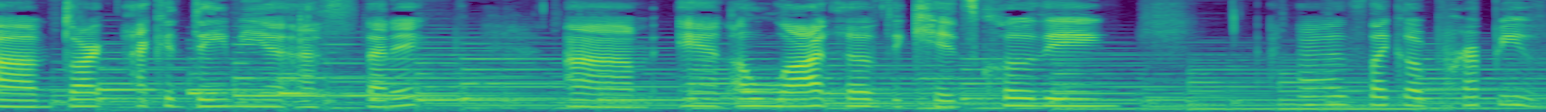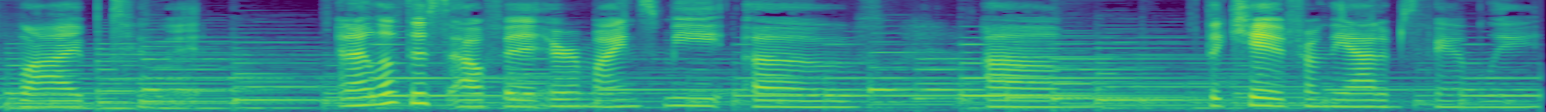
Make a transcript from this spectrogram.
um, dark academia aesthetic um, and a lot of the kids clothing has like a preppy vibe to it. And I love this outfit. It reminds me of um, the kid from the Addams family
